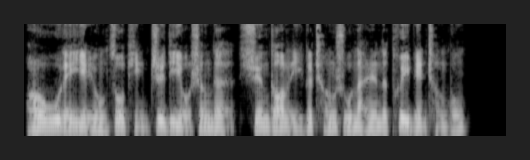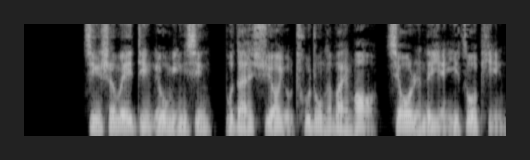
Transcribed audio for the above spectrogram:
而吴磊也用作品掷地有声的宣告了一个成熟男人的蜕变成功。晋升为顶流明星，不但需要有出众的外貌、骄人的演艺作品、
